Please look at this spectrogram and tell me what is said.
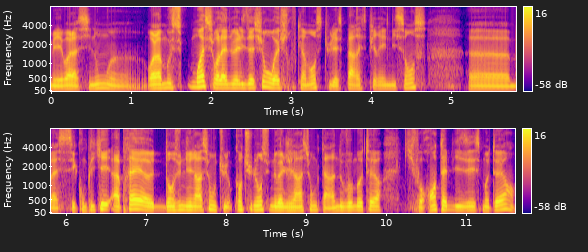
Mais voilà, sinon, voilà, moi, moi, sur l'annualisation, ouais, je trouve qu'à un moment, si tu laisses pas respirer une licence, euh, bah, c'est compliqué. Après, euh, dans une génération, où tu- quand tu lances une nouvelle génération, que tu as un nouveau moteur, qu'il faut rentabiliser ce moteur,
